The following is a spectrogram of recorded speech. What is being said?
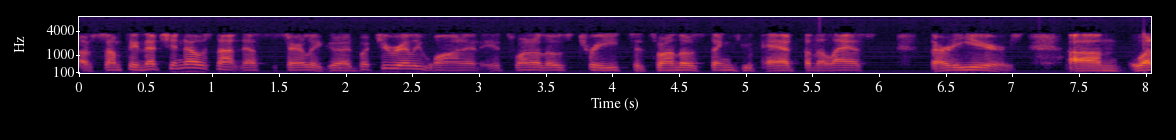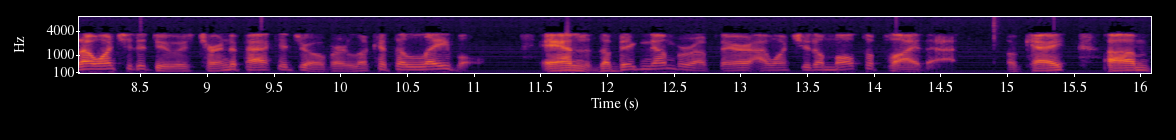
of something that you know is not necessarily good, but you really want it, it's one of those treats, it's one of those things you've had for the last 30 years. Um, what I want you to do is turn the package over, look at the label, and the big number up there, I want you to multiply that. Okay, um,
